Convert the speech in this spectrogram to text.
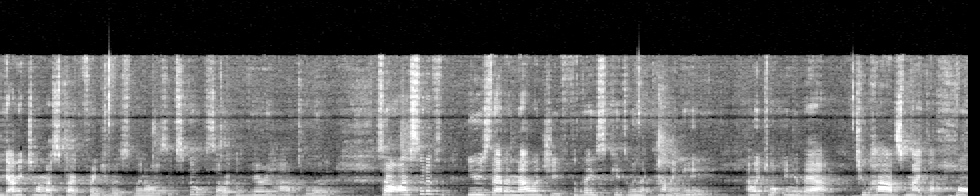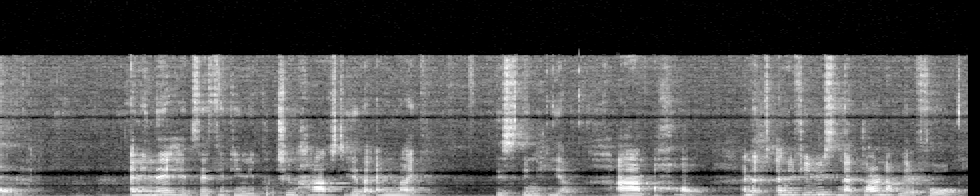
the only time I spoke French was when I was at school, so it was very hard to learn it. So I sort of use that analogy for these kids when they're coming in, and we're talking about two halves make a whole. And in their heads, they're thinking you put two halves together and you make this thing here, um, a whole. And, it, and if you're using that donut metaphor,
